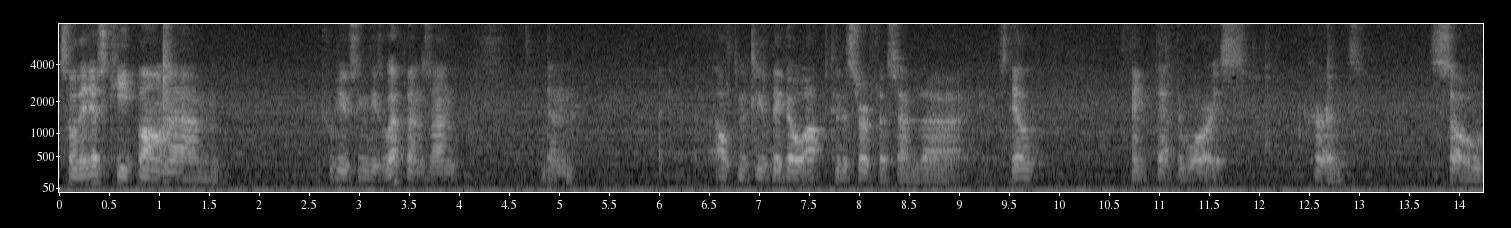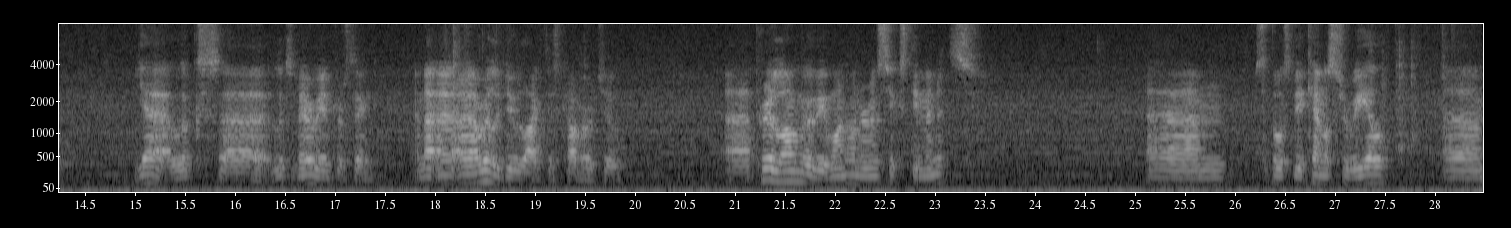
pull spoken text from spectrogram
so they just keep on um, producing these weapons, and then ultimately they go up to the surface and uh, still think that the war is current. So yeah, it looks uh, looks very interesting, and I, I really do like this cover too. Uh, pretty long movie, 160 minutes. Um, supposed to be kind of surreal. Um,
